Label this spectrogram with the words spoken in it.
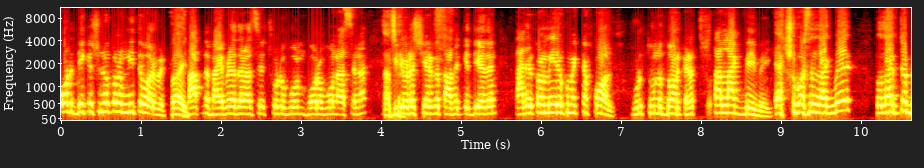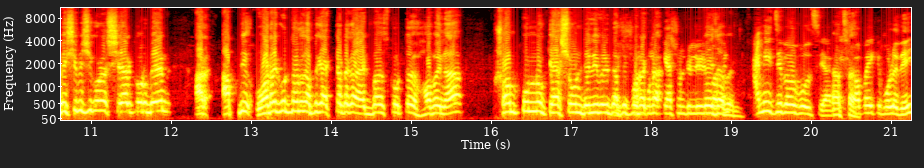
পরে দেখে শুনে কলম নিতে পারবেন. আপনার ভাই ব্রাদার আছে ছোট বোন বড় বোন আছে না। ভিডিওটা শেয়ার করে তাদেরকে দিয়ে দেন তাদের কলম এরকম একটা কল গুরুত্বপূর্ণ দরকার তার লাগবেই ভাই। একশো পার্সেন্ট লাগবে। তো লাইভটা বেশি বেশি করে শেয়ার করবেন। আর আপনি অর্ডার করতে হলে আপনাকে একটা টাকা অ্যাডভান্স করতে হবে না। সম্পূর্ণ ক্যাশ অন ডেলিভারিতে আপনি ক্যাশ অন ডেলিভারি যাবেন। আমি যেভাবে বলছি আচ্ছা। সবাইকে বলে দেই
